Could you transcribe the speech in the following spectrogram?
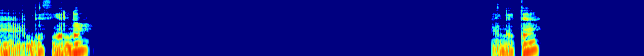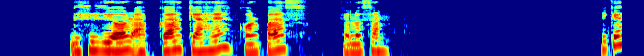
uh, this yellow highlighter this is your आपका क्या है corpus callosum ठीक है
